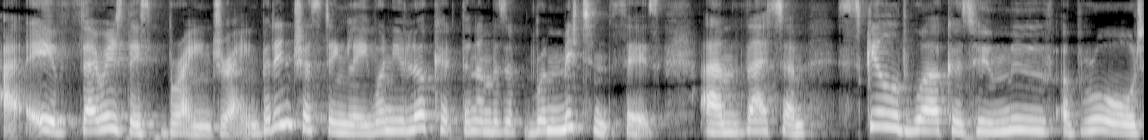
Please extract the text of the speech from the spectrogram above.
uh, if there is this brain drain. But interestingly, when you look at the numbers of remittances um, that um, skilled workers who move abroad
